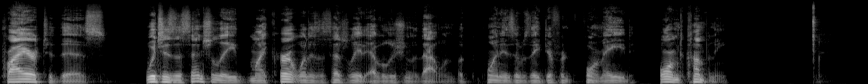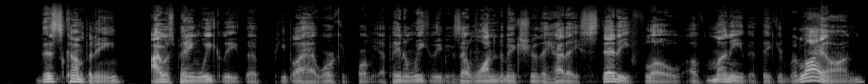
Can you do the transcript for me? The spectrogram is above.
prior to this, which is essentially my current one is essentially an evolution of that one. But the point is, it was a different form aid formed company this company, I was paying weekly the people I had working for me. I paid them weekly because I wanted to make sure they had a steady flow of money that they could rely on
